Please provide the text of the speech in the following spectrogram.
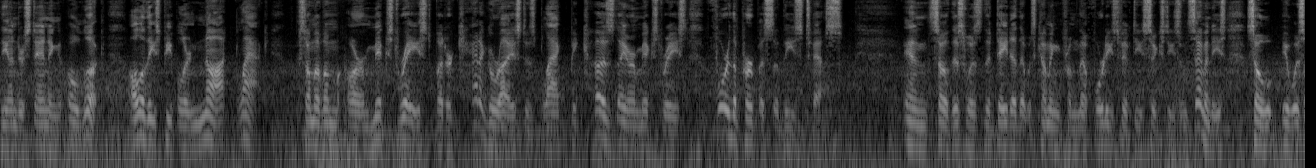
the understanding oh look all of these people are not black. Some of them are mixed race but are categorized as black because they are mixed race for the purpose of these tests. And so this was the data that was coming from the 40s 50s 60s and 70s so it was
